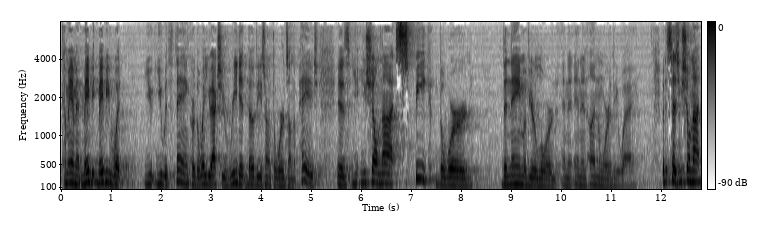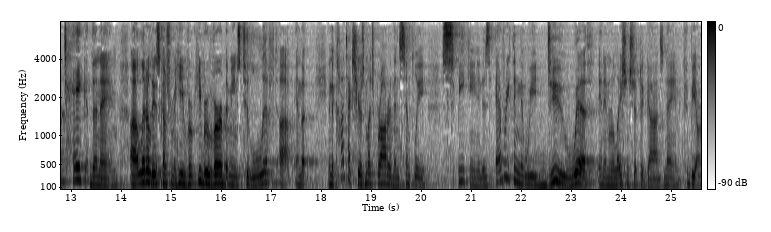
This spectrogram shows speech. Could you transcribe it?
commandment, maybe, maybe what you, you would think, or the way you actually read it, though these aren't the words on the page, is you, you shall not speak the word the name of your Lord in, a, in an unworthy way. But it says, You shall not take the name. Uh, literally, this comes from a Hebrew, Hebrew, verb that means to lift up. And the, and the context here is much broader than simply speaking. It is everything that we do with and in relationship to God's name. It could be our,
